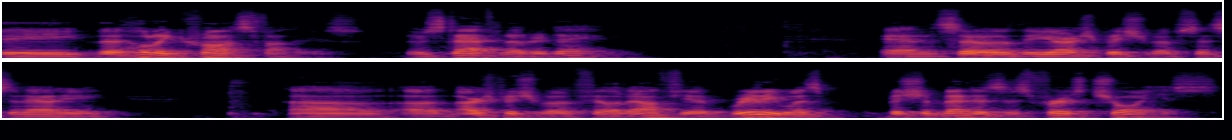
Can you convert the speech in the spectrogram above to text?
the, the Holy Cross Fathers, who staff Notre Dame. And so the Archbishop of Cincinnati, uh, uh, Archbishop of Philadelphia, really was Bishop Mendez's first choice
